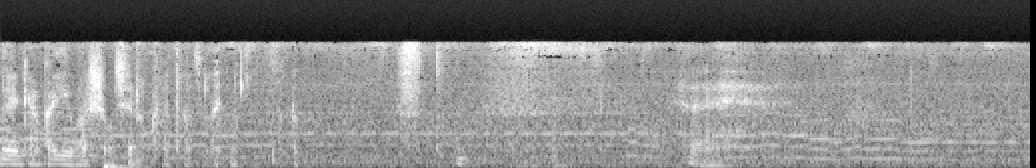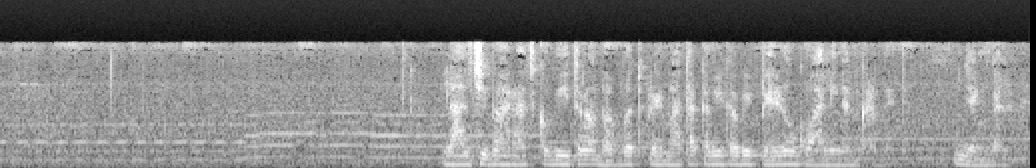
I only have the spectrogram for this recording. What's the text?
मैं क्या कई वर्षों से रुका था लालची महाराज को भी इतना भगवत प्रेम आता कभी कभी पेड़ों को आलिंगन कर देते। जंगल में,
